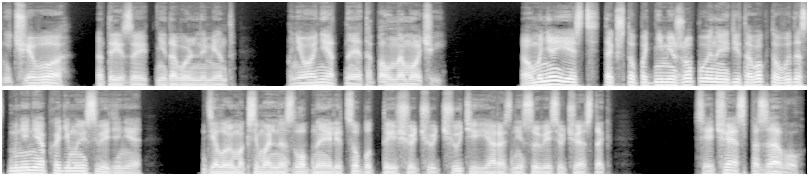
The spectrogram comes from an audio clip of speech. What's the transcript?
«Ничего», — отрезает недовольный мент. «У него нет на это полномочий». «А у меня есть, так что подними жопу и найди того, кто выдаст мне необходимые сведения». Делаю максимально злобное лицо, будто еще чуть-чуть, и я разнесу весь участок. «Сейчас позову».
